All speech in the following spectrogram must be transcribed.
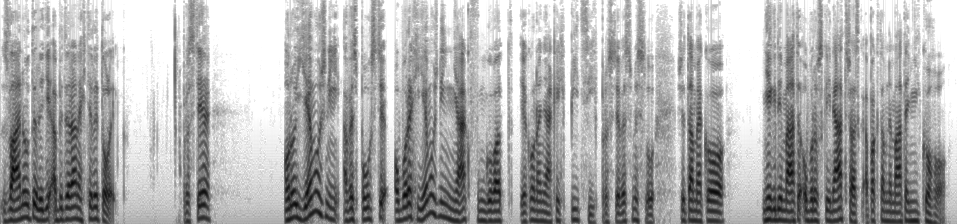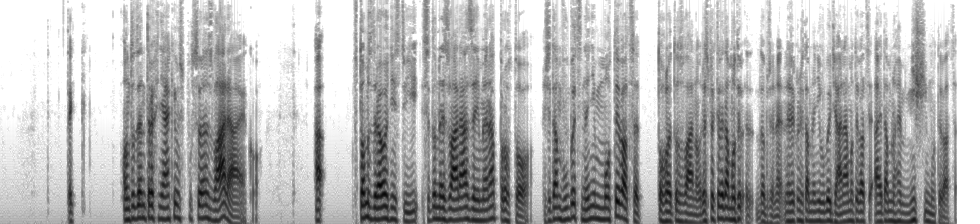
zvládnout ty lidi, aby teda nechtěli tolik. Prostě ono je možný a ve spoustě oborech je možný nějak fungovat jako na nějakých pících, prostě ve smyslu, že tam jako někdy máte obrovský nátřask a pak tam nemáte nikoho. Tak on to ten trh nějakým způsobem zvládá, jako v tom zdravotnictví se to nezvládá zejména proto, že tam vůbec není motivace tohle to zvládnout. Respektive tam motiv... dobře, ne, neřeknu, že tam není vůbec žádná motivace, ale je tam mnohem nižší motivace.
